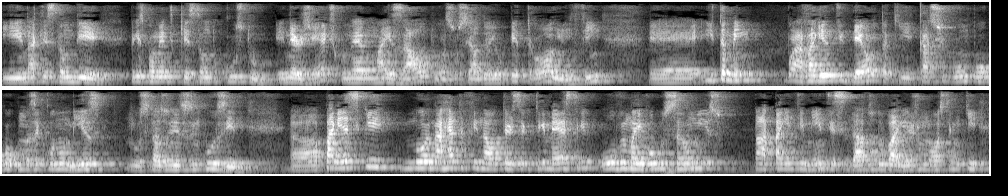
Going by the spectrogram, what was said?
e na questão de, principalmente questão do custo energético, né, mais alto associado aí ao petróleo, enfim, é, e também a variante Delta que castigou um pouco algumas economias nos Estados Unidos, inclusive. Uh, parece que no, na reta final do terceiro trimestre houve uma evolução e isso aparentemente esses dados do varejo mostram que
